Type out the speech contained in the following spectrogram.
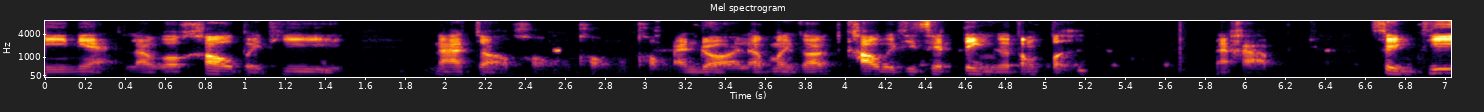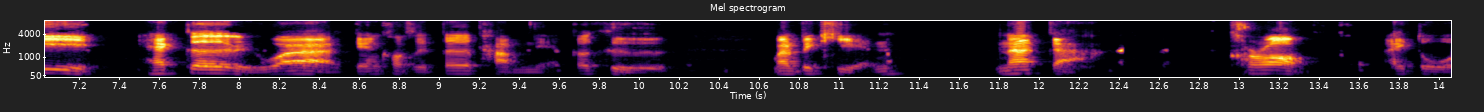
นี้เนี่ย เราก็เข้าไปที่หน้าจอของของของ Android แล้วมันก็เข้าไปที่ Setting ก็ต้องเปิดนะครับ สิ่งที่ แฮกเกอร์หรือว่าแก๊งคอมพิวเตอร์ทำเนี่ยก็คือมันไปเขียนหน้ากากครอบไอตัว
